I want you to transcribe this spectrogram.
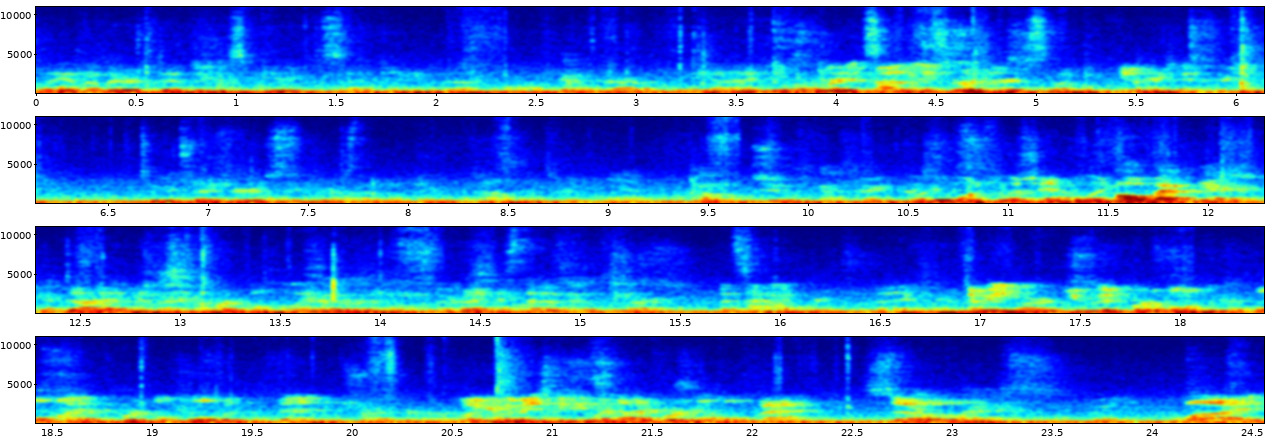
Play another deadly dispute, sending the guy who creates the treasures, so I will create two treasures. First I will do now. I'll get one for the shambling, Oh, that, yeah, yeah. dying, and then I mean, you could portable and pull my Portable Hole, but then all you're doing is getting another Portable Hole back. So why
